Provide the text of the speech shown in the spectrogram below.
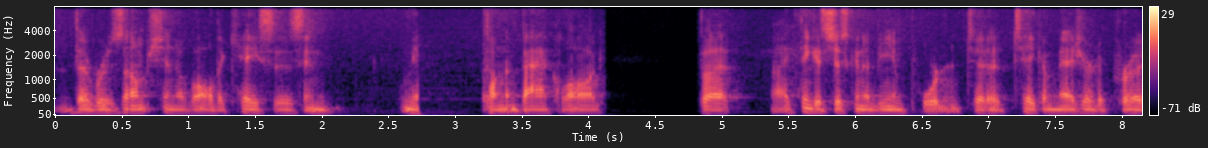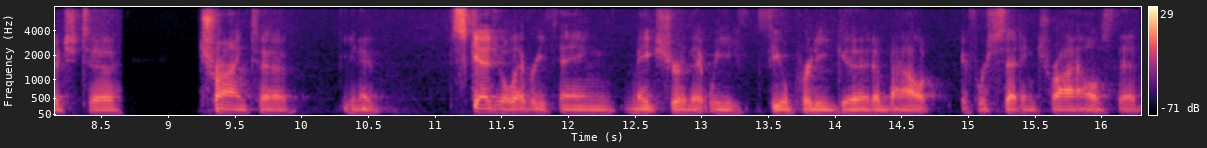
the resumption of all the cases and on the backlog. But I think it's just going to be important to take a measured approach to trying to, you know, schedule everything, make sure that we feel pretty good about if we're setting trials that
